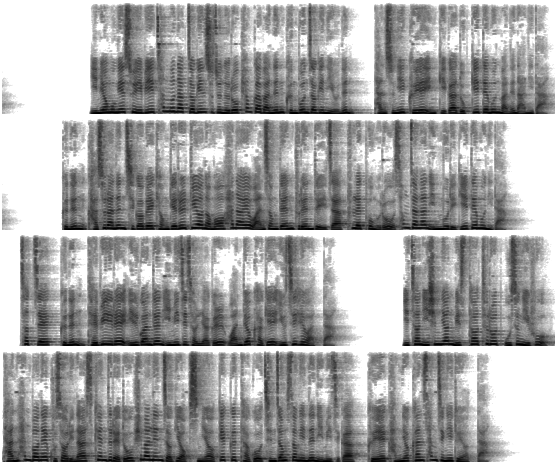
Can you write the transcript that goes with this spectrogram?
이명웅의 수입이 천문학적인 수준으로 평가받는 근본적인 이유는 단순히 그의 인기가 높기 때문만은 아니다. 그는 가수라는 직업의 경계를 뛰어넘어 하나의 완성된 브랜드이자 플랫폼으로 성장한 인물이기 때문이다. 첫째, 그는 데뷔 이래 일관된 이미지 전략을 완벽하게 유지해왔다. 2020년 미스터 트롯 우승 이후 단 한 번의 구설이나 스캔들에도 휘말린 적이 없으며 깨끗하고 진정성 있는 이미지가 그의 강력한 상징이 되었다.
